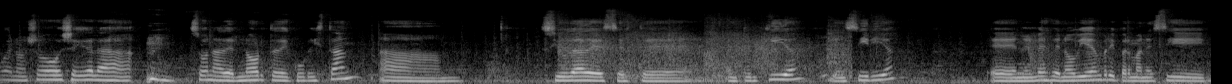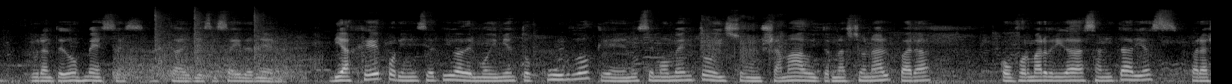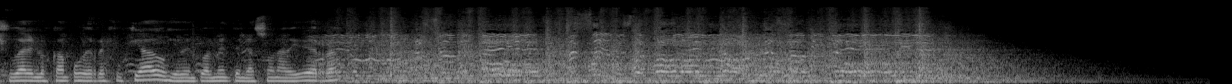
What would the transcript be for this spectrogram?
Bueno, yo llegué a la zona del norte de Kurdistán, a mm, ciudades este, en Turquía y en Siria, en el mes de noviembre y permanecí durante dos meses hasta el 16 de enero. Viajé por iniciativa del movimiento kurdo que en ese momento hizo un llamado internacional para conformar brigadas sanitarias para ayudar en los campos de refugiados y eventualmente en la zona de guerra.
